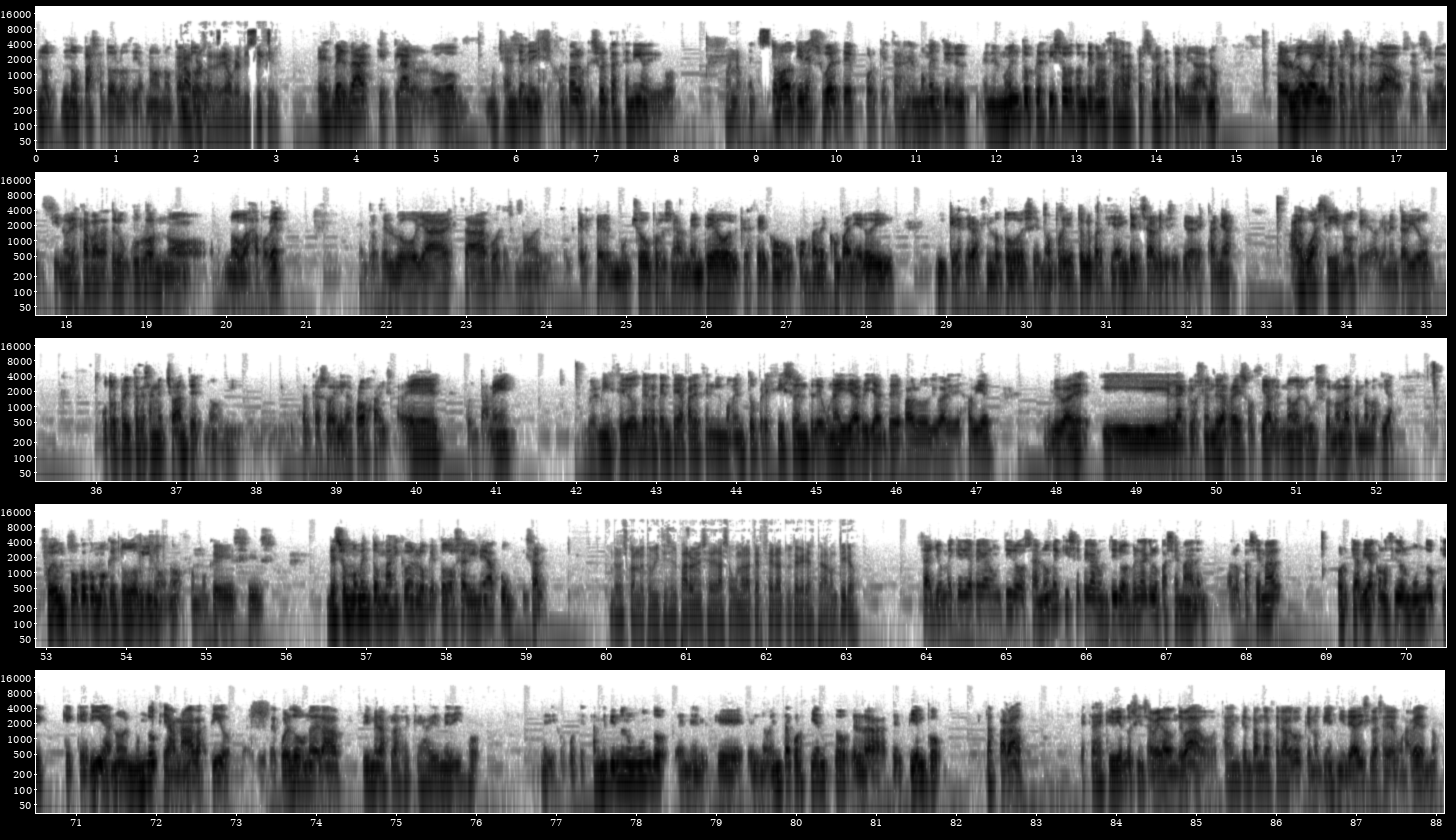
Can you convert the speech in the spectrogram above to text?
no, no, pasa todos los días, ¿no? No cae todos los días. que es difícil. Es verdad que, claro, luego mucha gente me dice, joder, Pablo, qué suerte has tenido. Y digo, bueno. En cierto modo tienes suerte porque estás en el momento y en el, en el momento preciso donde conoces a las personas determinadas, ¿no? Pero luego hay una cosa que es verdad, o sea, si no, si no eres capaz de hacer un curro, no, no vas a poder. Entonces luego ya está, pues eso, ¿no? El, crecer mucho profesionalmente o el crecer con, grandes compañeros y, y, crecer haciendo todo ese, ¿no? Proyecto que parecía impensable que se hiciera en España. Algo así, ¿no? Que obviamente ha habido otros proyectos que se han hecho antes, ¿no? El caso de Águila Roja, Isabel, Cuéntame. Pero el ministerio de repente aparece en el momento preciso entre una idea brillante de Pablo Olivares y de Javier Olivares y la eclosión de las redes sociales, ¿no? El uso, ¿no? La tecnología. Fue un poco como que todo vino, ¿no? Como que de esos momentos mágicos en los que todo se alinea, ¡pum! y sale. Entonces, cuando tuviste el paro en ese de la segunda a la tercera, ¿tú te querías pegar un tiro? O sea, yo me quería pegar un tiro, o sea, no me quise pegar un tiro, es verdad que lo pasé mal, ¿eh? O sea, lo pasé mal porque había conocido el mundo que, quería, ¿no? El mundo que amaba, tío. Y recuerdo una de las primeras frases que Javier me dijo, me dijo, pues te estás metiendo en un mundo en el que el 90% de del tiempo estás parado. Estás escribiendo sin saber a dónde va o estás intentando hacer algo que no tienes ni idea de si vas a ir alguna vez, ¿no?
